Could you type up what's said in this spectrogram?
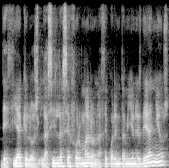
decía que las islas se formaron hace 40 millones de años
